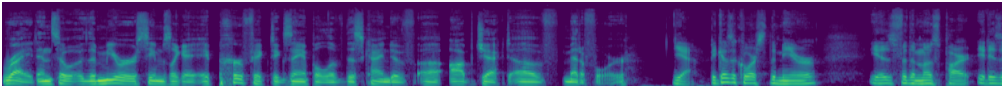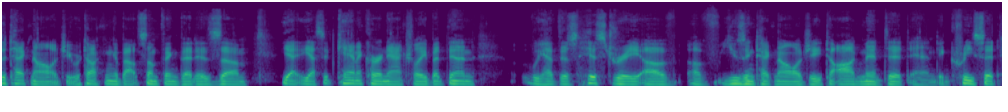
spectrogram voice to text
Right. And so the mirror seems like a, a perfect example of this kind of uh, object of metaphor. Yeah. Because, of course, the mirror is for the most part it is a technology. We're talking about something that is um, yeah yes it can occur naturally but then we have this history of of using technology to augment it and increase it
